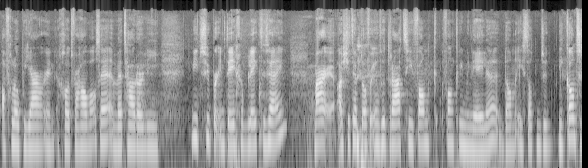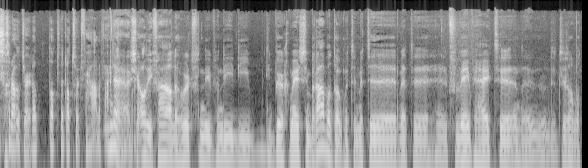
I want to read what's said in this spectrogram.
afgelopen jaar een groot verhaal was. Hè? Een wethouder die niet super integer bleek te zijn. Maar als je het hebt over infiltratie van, van criminelen, dan is dat natuurlijk, die kans is groter dat, dat we dat soort verhalen vaak ja, Als je al die verhalen hoort van die, van die, die, die burgemeester in Brabant ook met de, met de, met de, verwevenheid, en, het is allemaal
